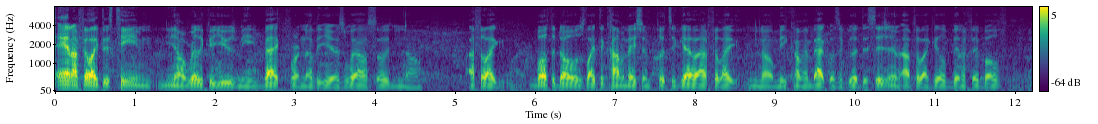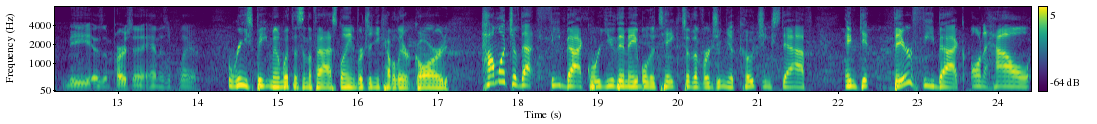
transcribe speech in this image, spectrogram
and I feel like this team, you know, really could use me back for another year as well. So, you know, I feel like both of those, like the combination put together, I feel like, you know, me coming back was a good decision. I feel like it'll benefit both me as a person and as a player. Reece Beekman with us in the fast lane, Virginia Cavalier guard. How much of that feedback were you then able to take to the Virginia coaching staff and get their feedback on how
